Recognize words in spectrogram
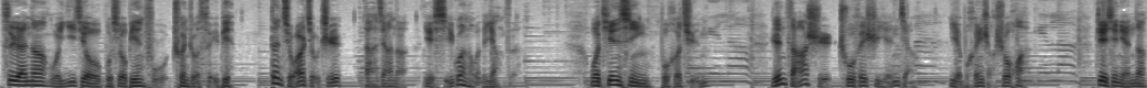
虽然呢，我依旧不修边幅，穿着随便，但久而久之，大家呢也习惯了我的样子。我天性不合群，人杂时，除非是演讲。也不很少说话，这些年呢，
